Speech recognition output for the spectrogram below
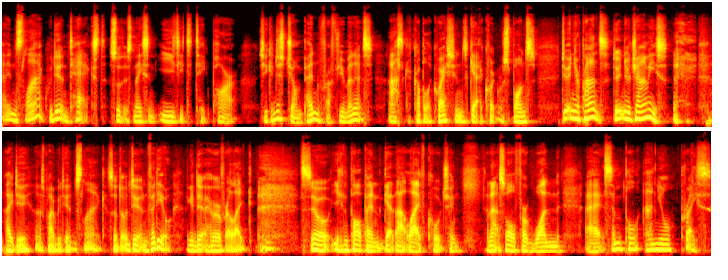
in Slack, we do it in text so that it's nice and easy to take part. So you can just jump in for a few minutes, ask a couple of questions, get a quick response. Do it in your pants, do it in your jammies. I do. That's why we do it in Slack. So don't do it in video. I can do it however I like. So you can pop in, get that live coaching, and that's all for one uh, simple annual price.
